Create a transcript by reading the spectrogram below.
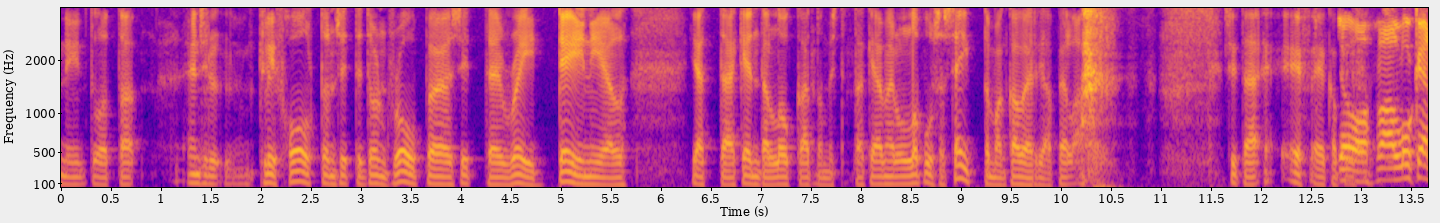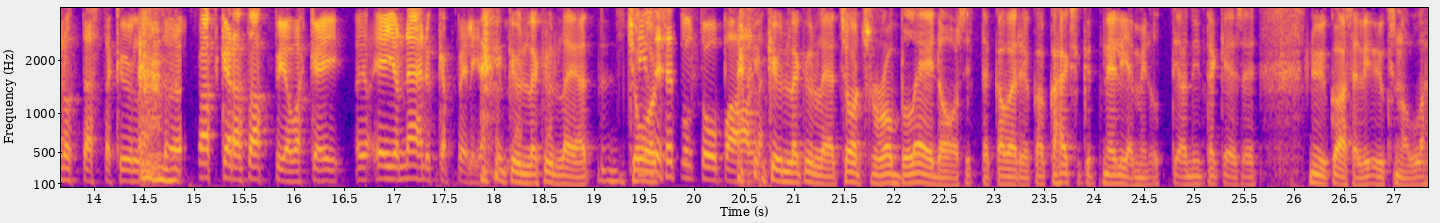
niin tuota, ensin Cliff Holton, sitten Don Roper, sitten Ray Daniel jättää kentän loukkaantumista takia. Meillä on lopussa seitsemän kaveria pelaa sitä FA Cupia. Joo, mä oon lukenut tästä kyllä. että Katkera tappio, vaikka ei, ei ole nähnytkään peliä. kyllä, kyllä. Ja Silti se tuntuu pahalle. Kyllä, kyllä. Ja George Robledo sitten kaveri, joka on 84 minuuttia, niin tekee se Newcastle 1-0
